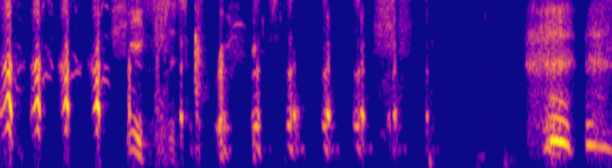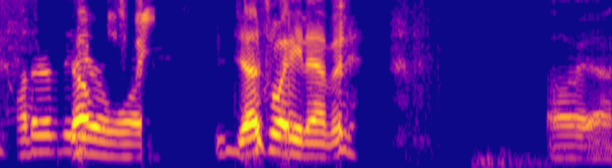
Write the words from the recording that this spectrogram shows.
Jesus Christ. Mother of the No, Year just award. Just wait, Evan. Oh yeah.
